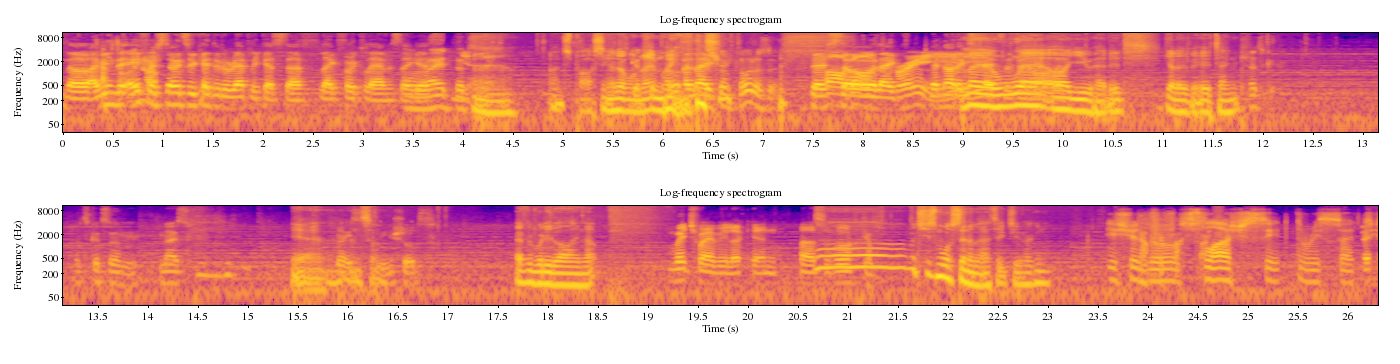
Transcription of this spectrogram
No, I mean the Absolutely Aether not. stones you can do the replica stuff, like for clams, I guess. Alright, that's Uh, I'm just passing, I don't want get that my photos, like- photos. They're Oh, so like great. they're not Leia, expensive where are you headed? Get over here, tank. Let's go. Let's get some nice, Yeah. nice and so screenshots. everybody line up. Which way are we looking, first of all? Uh, which is more cinematic, do you reckon? You should do slash sit to reset I think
